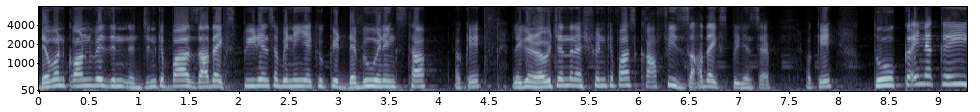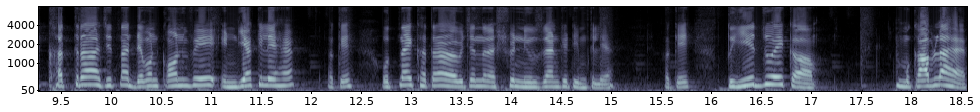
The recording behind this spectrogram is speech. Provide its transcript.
डेवन कॉनवे जिन, जिनके पास ज़्यादा एक्सपीरियंस अभी नहीं है क्योंकि डेब्यू इनिंग्स था ओके लेकिन रविचंद्रन अश्विन के पास काफ़ी ज़्यादा एक्सपीरियंस है ओके तो कहीं ना कहीं खतरा जितना डेवन कॉनवे इंडिया के लिए है ओके उतना ही खतरा रविचंद्रन अश्विन न्यूजीलैंड की टीम के लिए है ओके तो ये जो एक मुकाबला है,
